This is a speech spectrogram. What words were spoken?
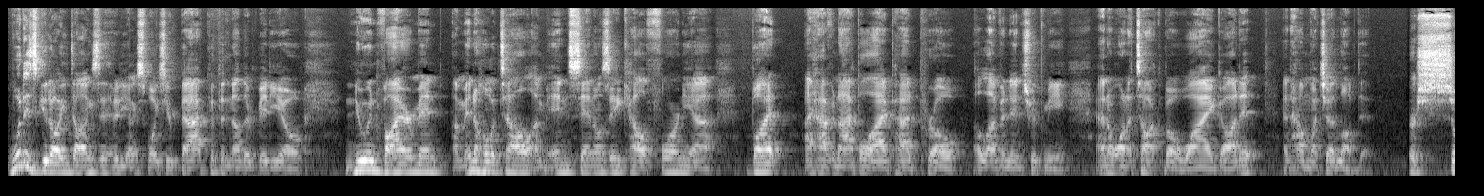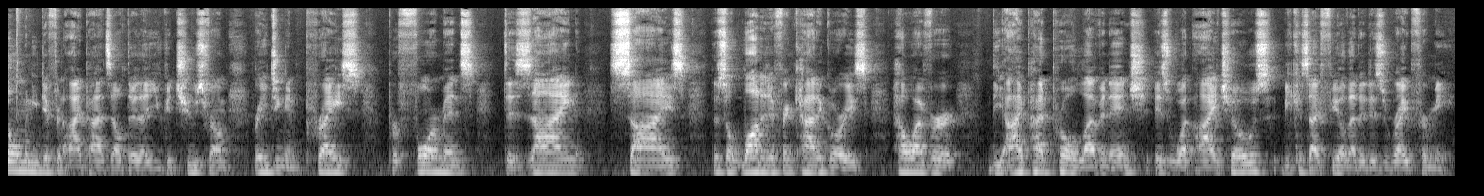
What is good all you dogs and hoodie young spoils? You're back with another video. New environment. I'm in a hotel. I'm in San Jose, California, but I have an Apple iPad Pro 11 inch with me and I want to talk about why I got it and how much I loved it. There's so many different iPads out there that you could choose from, ranging in price, performance, design, size. There's a lot of different categories. However, the iPad Pro 11 inch is what I chose because I feel that it is right for me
